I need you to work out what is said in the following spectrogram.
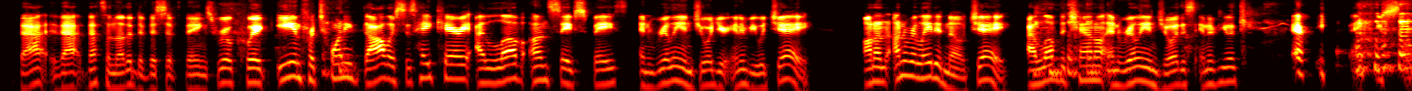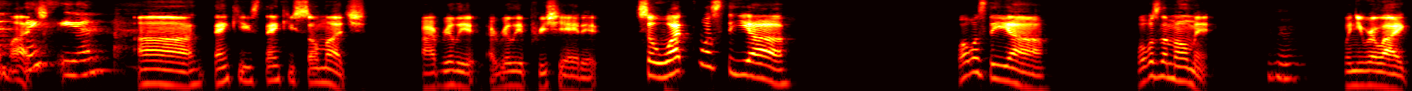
that that that's another divisive things. Real quick, Ian for twenty dollars says, "Hey Keri, I love Unsafe Space and really enjoyed your interview with Jay." On an unrelated note, Jay, I love the channel and really enjoy this interview with Keri. Thank you so much. Thanks, Ian. Uh, thank you, thank you so much. I really, I really appreciate it. So, what was the uh, what was the uh, what was the moment? Mhm. when you were like,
